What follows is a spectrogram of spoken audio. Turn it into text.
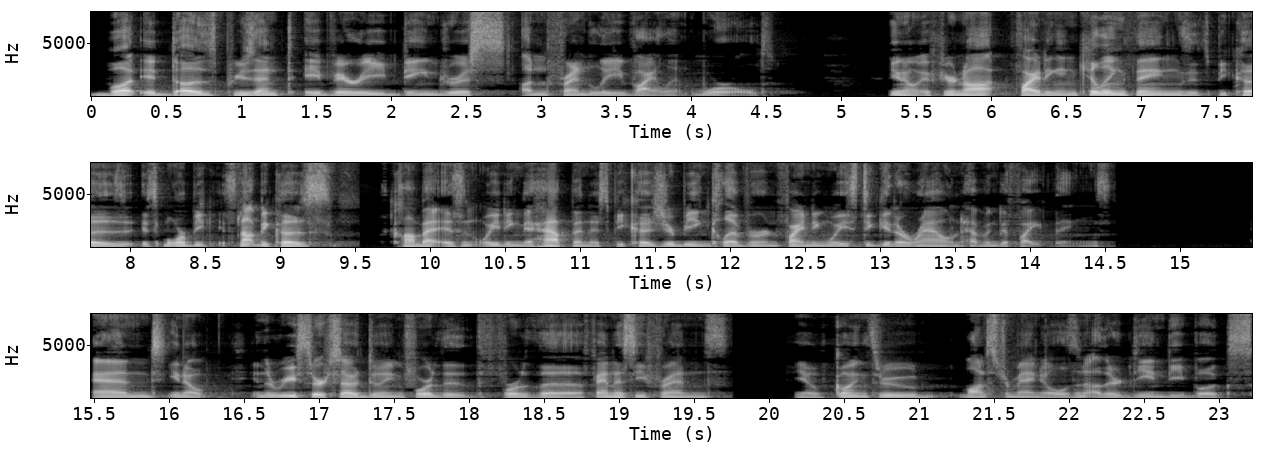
but it does present a very dangerous unfriendly violent world. You know if you're not fighting and killing things it's because it's more be- it's not because combat isn't waiting to happen. It's because you're being clever and finding ways to get around having to fight things. And you know, in the research I was doing for the for the fantasy friends, you know, going through monster manuals and other D and D books,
